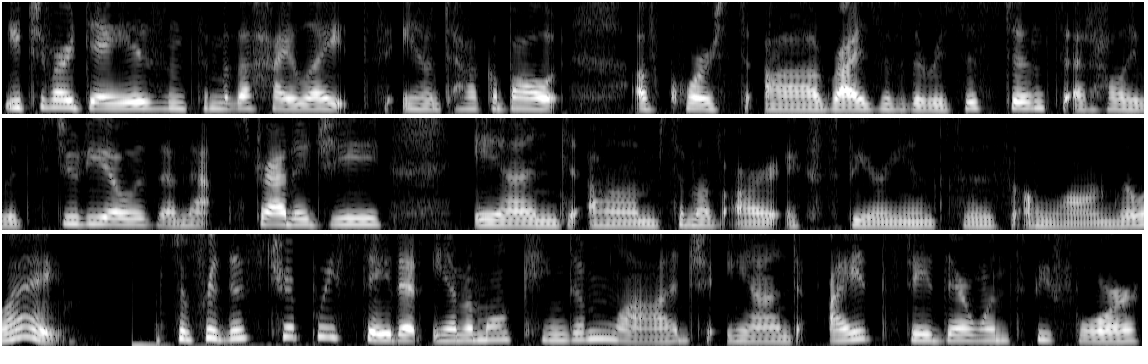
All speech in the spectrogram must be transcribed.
each of our days and some of the highlights and talk about, of course, uh, Rise of the Resistance at Hollywood Studios and that strategy, and um, some of our experiences along the way so for this trip we stayed at animal kingdom lodge and i had stayed there once before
